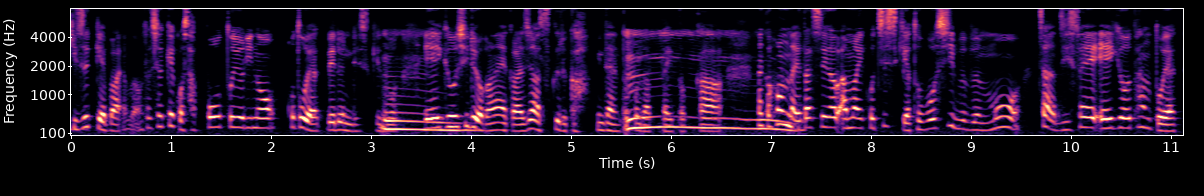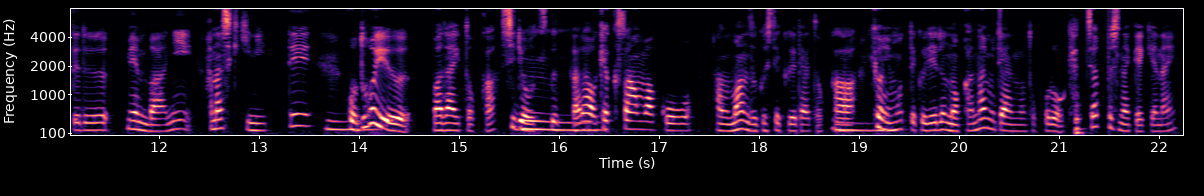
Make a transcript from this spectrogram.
気づけば、うん、私は結構サポート寄りのことをやってるんですけど、営業資料がないからじゃあ作るか、みたいなところだったりとか、ん。なんか本来私があまりこう知識が乏しい部分も、じゃあ実際営業担当やってるメンバーに話聞きに行って、こうどういう話題とか資料を作ったらお客さんはこう、あの、満足してくれたりとか、興味持ってくれるのかなみたいなところをキャッチアップしなきゃいけないっ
